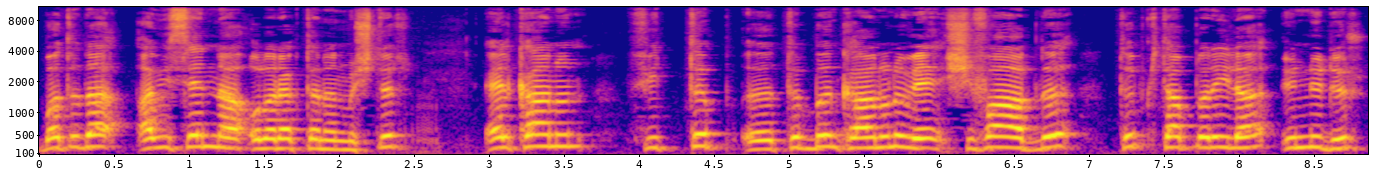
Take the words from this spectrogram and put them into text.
Batı'da Avicenna olarak tanınmıştır. El Kanun Fit Tıp, e, Tıbbın Kanunu ve Şifa adlı tıp kitaplarıyla ünlüdür.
